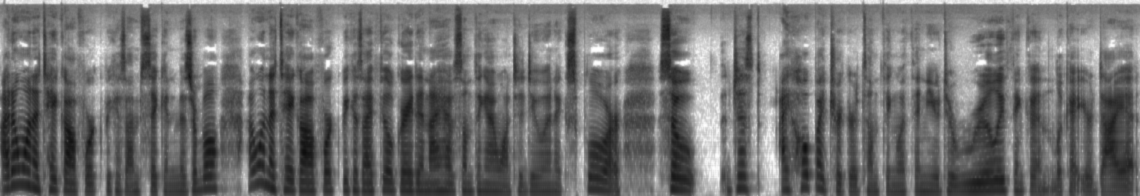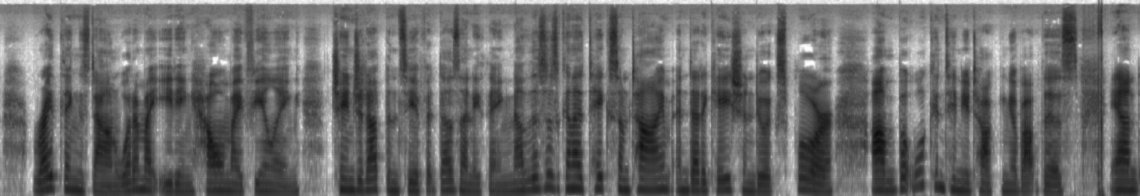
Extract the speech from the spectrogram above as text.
I don't want to take off work because i'm sick and miserable. I want to take off work because i feel great and i have something i want to do and explore. So just I hope I triggered something within you to really think and look at your diet. Write things down. What am I eating? How am I feeling? Change it up and see if it does anything. Now, this is going to take some time and dedication to explore, um, but we'll continue talking about this. And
